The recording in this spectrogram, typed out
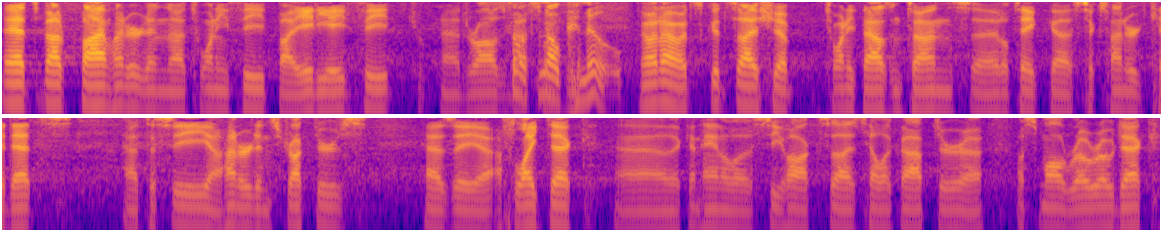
yeah, it's about 520 feet by 88 feet. Uh, draws. So it's no feet. canoe. No, no, it's a good size ship. 20,000 tons. Uh, it'll take uh, 600 cadets to sea, 100 instructors. Has a, a flight deck uh, that can handle a Seahawk-sized helicopter, a small ro-ro deck.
